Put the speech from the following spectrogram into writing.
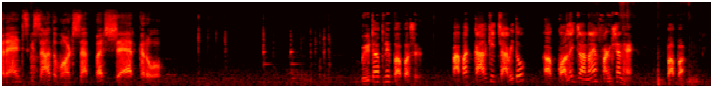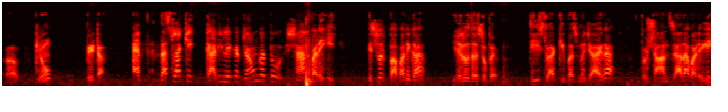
फ्रेंड्स के साथ व्हाट्सएप पर शेयर करो। बेटा अपने पापा से। पापा कार की चाबी दो। कॉलेज जाना है फ़ंक्शन है। पापा "अ, क्यों? बेटा दस लाख की गाड़ी लेकर जाऊँगा तो शान बढ़ेगी। इस पर पापा ने कहा ये लो दस रुपए। तीस लाख की बस में जाएगा तो शान ज़्यादा बढ़ेगी।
